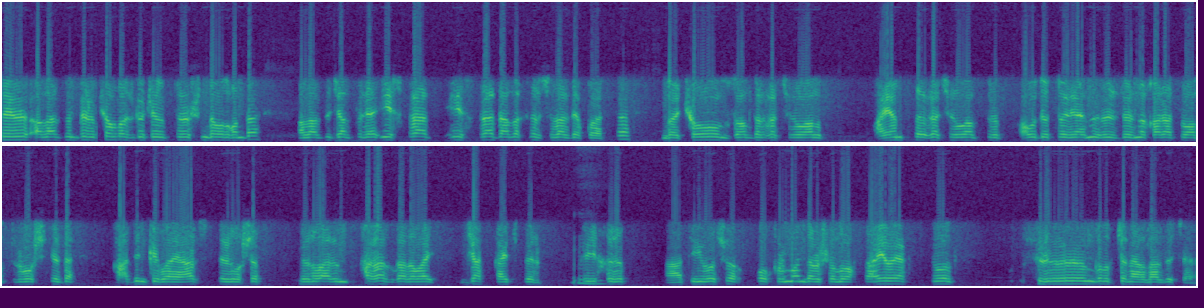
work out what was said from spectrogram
Себеби алардын бир чоң өзгөчөлүктөрү ушунда болгон да аларды жалпы эле эстрад эстрадалык ырчылар деп коет да. Мындай чоң залдарга чыгып алып аянттарга чыгып алып туруп аудиторияны өздөрүнө каратып алып туруп ошол жерде кадимки баягы артисттерге окшоп ырларын кагаз карабай жатка айтып берип кыйкырып тиги болчу окурмандар ошол убакта аябай активдүү болуп сүрөң кылып жанагылардычы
